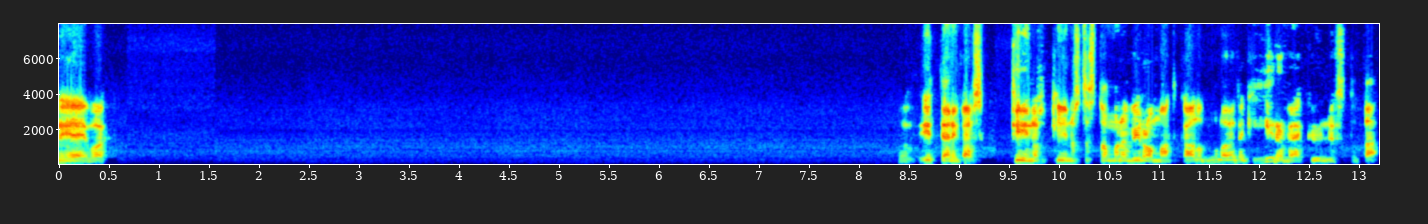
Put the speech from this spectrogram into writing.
Niin ei voi. Itseäni kanssa kiinnostaisi tuommoinen Viron matkailu. Mulla on jotenkin hirveä kynnys, tota,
